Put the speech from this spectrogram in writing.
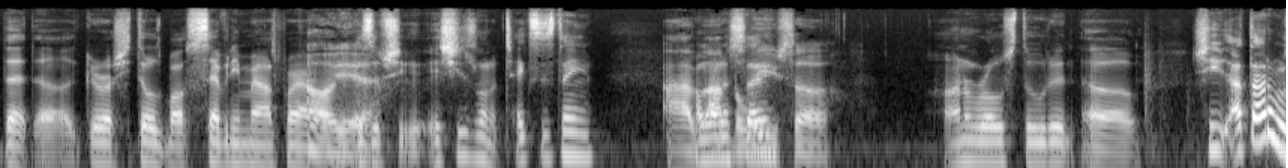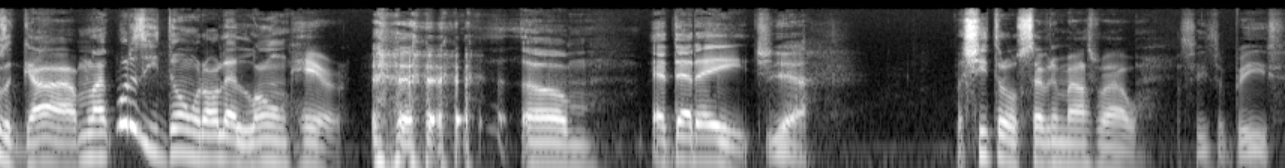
that uh girl. She throws about seventy miles per hour. Oh, yeah. As if she is she's on a Texas team. I, I, say- believe so. honor roll student. Uh, she, I thought it was a guy. I'm like, what is he doing with all that long hair? um, at that age, Yeah, but she throws 70 miles per hour. she's a beast.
